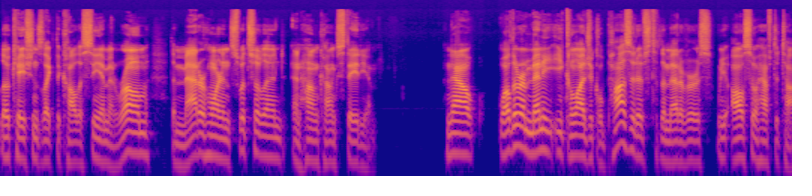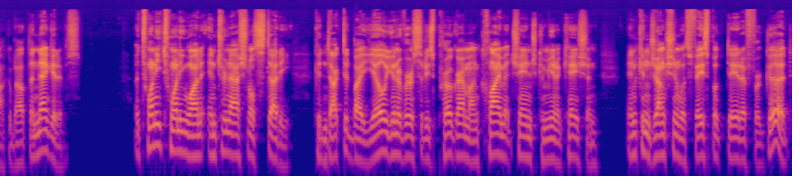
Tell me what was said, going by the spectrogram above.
locations like the Colosseum in Rome, the Matterhorn in Switzerland, and Hong Kong Stadium. Now, while there are many ecological positives to the metaverse, we also have to talk about the negatives. A 2021 international study conducted by Yale University's Program on Climate Change Communication, in conjunction with Facebook Data for Good,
